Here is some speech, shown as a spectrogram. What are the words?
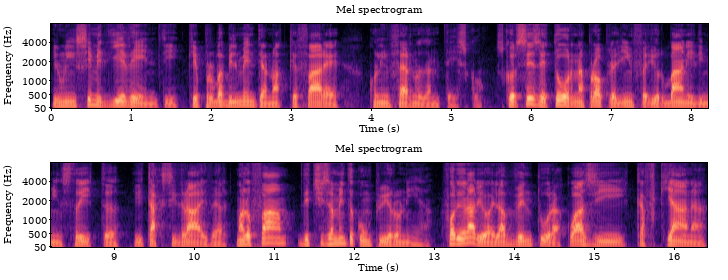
in un insieme di eventi che probabilmente hanno a che fare con l'inferno dantesco. Scorsese torna proprio agli inferi urbani di Mean Street, di Taxi Driver, ma lo fa decisamente con più ironia. Fuori orario è l'avventura quasi kafkiana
